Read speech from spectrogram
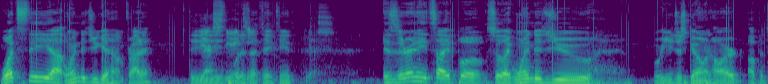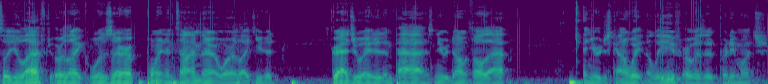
What's the uh, when did you get home? Friday. The, Yes, the what is that? The 18th. yes. Is there any type of so like when did you were you just going hard up until you left or like was there a point in time there where like you had graduated and passed and you were done with all that and you were just kind of waiting to leave or was it pretty much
